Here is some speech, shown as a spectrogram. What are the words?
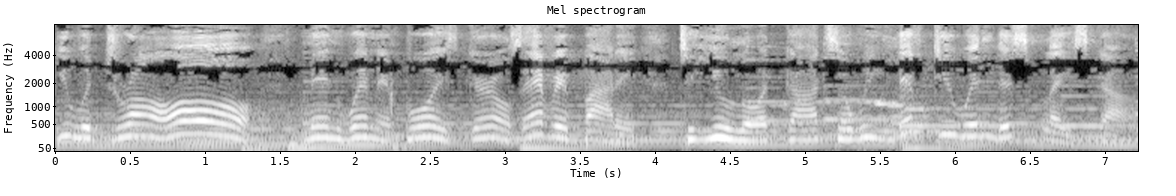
you would draw all men, women, boys, girls, everybody to you, Lord God. So we lift you in this place, God.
